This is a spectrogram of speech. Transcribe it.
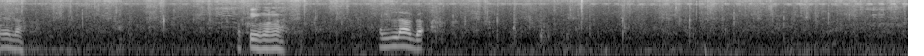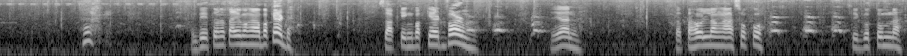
Ayan na. Ating mga alaga. Ah. Dito na tayo mga backyard. Sa aking backyard farm. Ayan. Tatahol lang aso ko. Si gutom na.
